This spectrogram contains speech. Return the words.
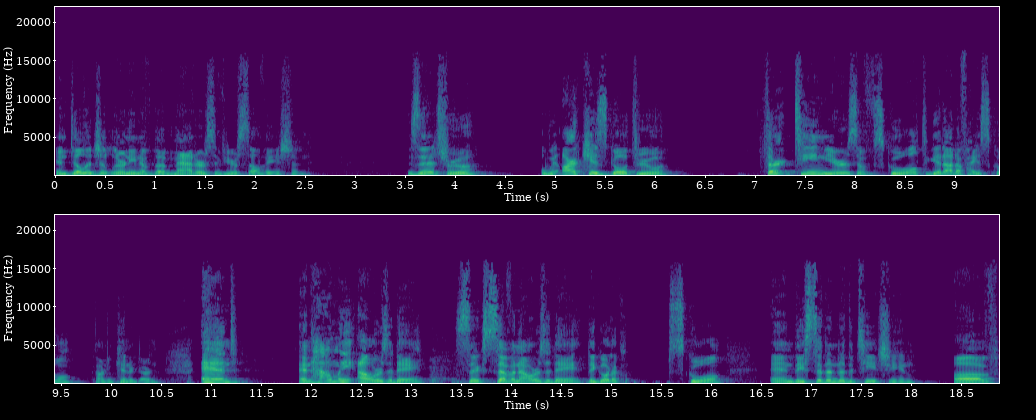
in diligent learning of the matters of your salvation. Isn't it true? We, our kids go through 13 years of school to get out of high school, counting kindergarten, and, and how many hours a day? Six, seven hours a day, they go to school and they sit under the teaching of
